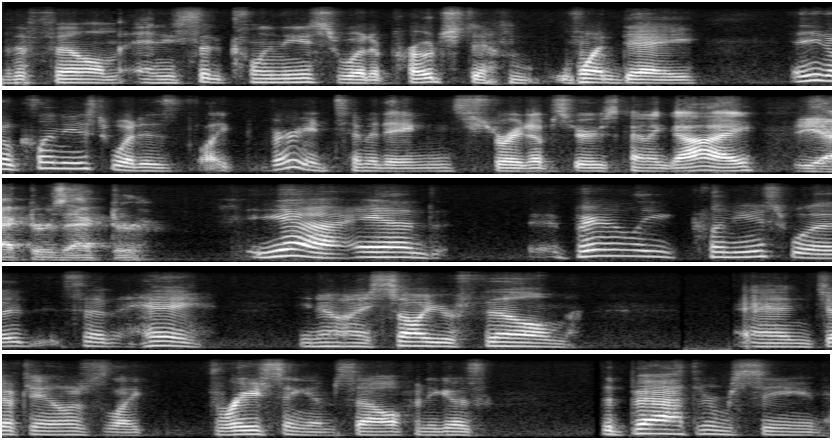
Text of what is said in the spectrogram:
the film and he said Clint Eastwood approached him one day. And you know Clint Eastwood is like very intimidating straight up serious kind of guy. The actor's actor. Yeah and apparently Clint Eastwood said hey you know I saw your film. And Jeff Daniels was like bracing himself and he goes the bathroom scene.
